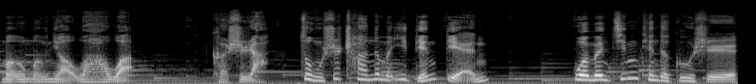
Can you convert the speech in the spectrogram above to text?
萌萌鸟娃娃。可是啊，总是差那么一点点。我们今天的故事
